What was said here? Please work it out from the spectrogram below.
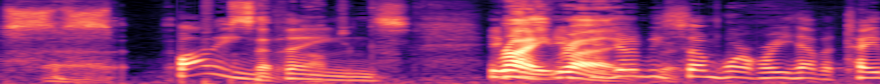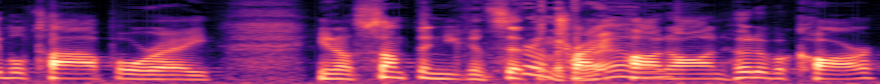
spotting set of things. If, Right, if right, You're going to be right. somewhere where you have a tabletop or a, you know, something you can set the the tripod ground. on, hood of a car.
